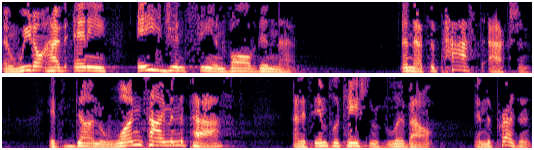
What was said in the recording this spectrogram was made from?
and we don't have any agency involved in that. And that's a past action. It's done one time in the past, and its implications live out in the present.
